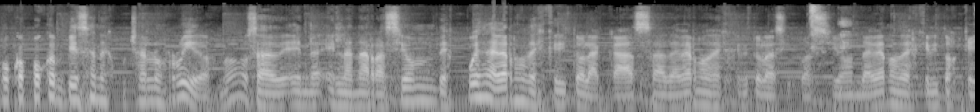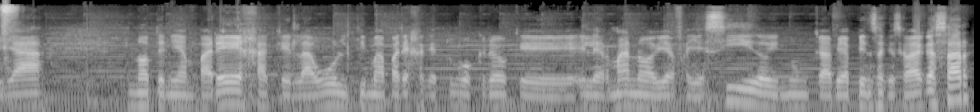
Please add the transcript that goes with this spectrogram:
poco a poco empiezan a escuchar los ruidos, ¿no? O sea, en la, en la, narración, después de habernos descrito la casa, de habernos descrito la situación, de habernos descrito que ya no tenían pareja, que la última pareja que tuvo creo que el hermano había fallecido y nunca había piensa que se va a casar,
